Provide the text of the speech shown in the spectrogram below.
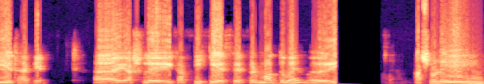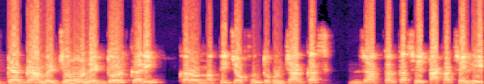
দিয়ে থাকে। আসলে এটা পিকেএসএফ এর মাধ্যমে আসলে এই ঋণটা গ্রামের জন্য অনেক দরকারি, কারণ আপনি যখন তখন যার কাছ, যার তার কাছে টাকা চাইলি,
